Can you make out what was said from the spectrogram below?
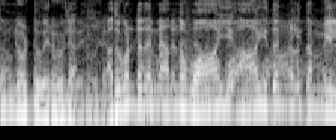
മുന്നോട്ട് വരൂല. അതുകൊണ്ട് തന്നെ അന്ന് വായു ആയുധങ്ങൾ തമ്മിൽ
